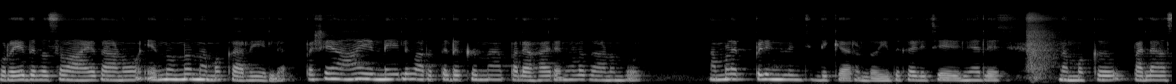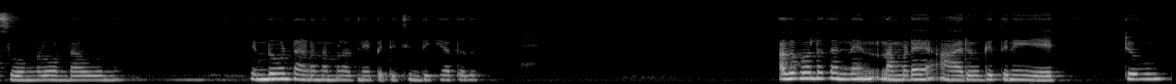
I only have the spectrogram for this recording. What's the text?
കുറേ ദിവസമായതാണോ എന്നൊന്നും നമുക്കറിയില്ല. പക്ഷേ ആ എണ്ണയിൽ വറുത്തെടുക്കുന്ന പലഹാരങ്ങൾ കാണുമ്പോൾ നമ്മളെപ്പോഴെങ്കിലും ചിന്തിക്കാറുണ്ടോ? ഇത് കഴിച്ചു കഴിഞ്ഞാൽ നമുക്ക് പല അസുഖങ്ങളും ഉണ്ടാവുമെന്ന്? എന്തുകൊണ്ടാണ് നമ്മൾ അതിനെപ്പറ്റി ചിന്തിക്കാത്തത്? അതുപോലെ തന്നെ നമ്മുടെ ആരോഗ്യത്തിന് ഏറ്റവും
